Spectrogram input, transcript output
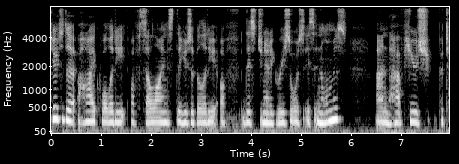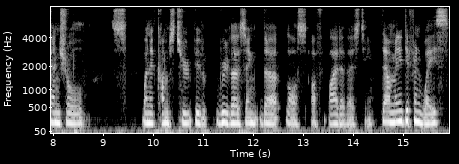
Due to the high quality of cell lines, the usability of this genetic resource is enormous and have huge potentials when it comes to re- reversing the loss of biodiversity. There are many different ways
